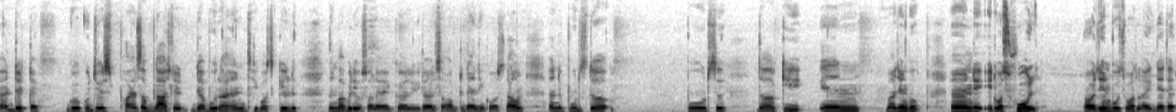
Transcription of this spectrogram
at that time Goku just fires a blast at Dabura and he was killed. Then Babidi was like a little shocked. Then he goes down and he puts the puts the key in Majin Buu and it was full. Majin Buu was like that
